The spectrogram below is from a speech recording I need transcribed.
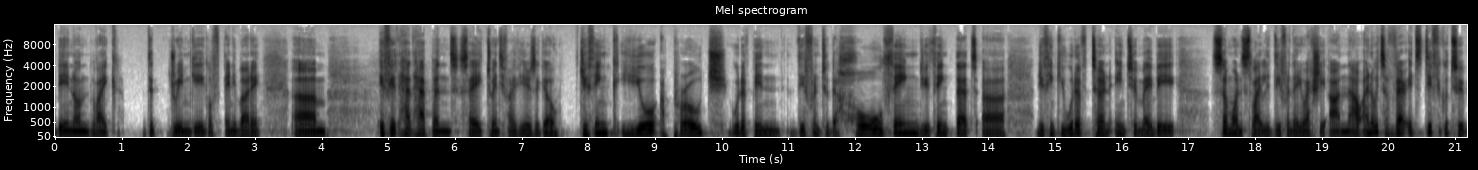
being on like the dream gig of anybody, um, if it had happened, say, 25 years ago, do you think your approach would have been different to the whole thing? Do you think that, uh, do you think you would have turned into maybe someone slightly different than you actually are now? I know it's a very, it's difficult to,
